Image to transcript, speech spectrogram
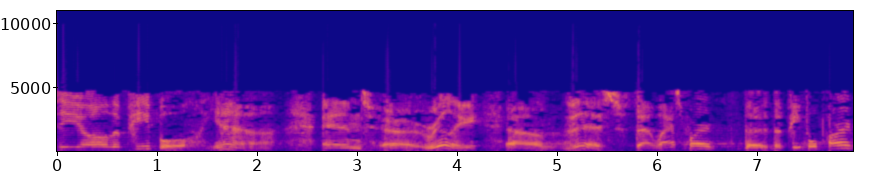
see all the people. Yeah, and uh, really, um, this that last part, the the people part,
